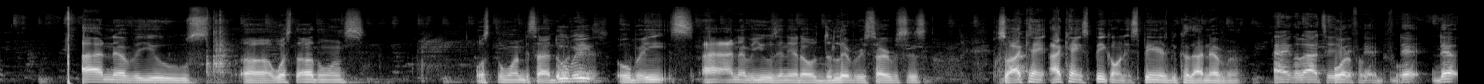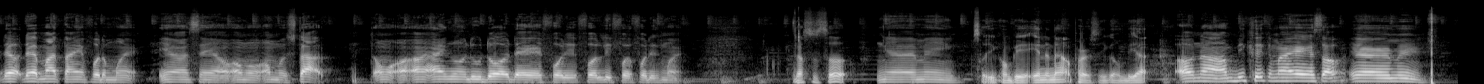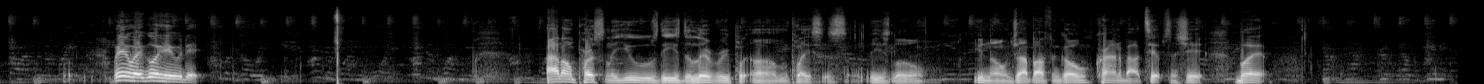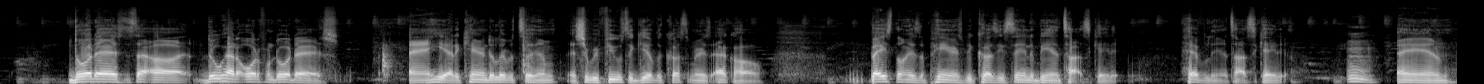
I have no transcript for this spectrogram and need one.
I never use uh, what's the other ones? What's the one beside DoorDash? Uber Eats. Uber Eats. I, I never use any of those delivery services. So I can't I can't speak on experience because I never I ain't gonna lie to you. Order that, from me that, before. that, that, that, that my thing for the month. You know what I'm saying? I'm gonna, I'm gonna stop. I'm I ain't gonna do DoorDash for this for for, for this month. that's what's up. You know what I mean? So you're gonna be an in and out person. You're gonna be out. Oh no, I'm be cooking my ass off. You know what I mean? But anyway, go ahead with that. I don't personally use these delivery pl- um, places, these little, you know, drop off and go, crying about tips and shit. But DoorDash, deci- uh, dude had an order from DoorDash, and he had a Karen delivered to him, and she refused to give the customer his alcohol, based on his appearance because he seemed to be intoxicated, heavily intoxicated. And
